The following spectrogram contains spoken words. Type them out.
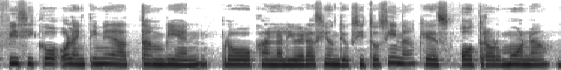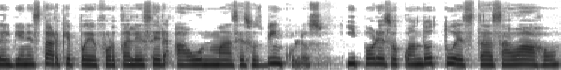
físico o la intimidad también provocan la liberación de oxitocina, que es otra hormona del bienestar que puede fortalecer aún más esos vínculos. Y por eso cuando tú estás abajo,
